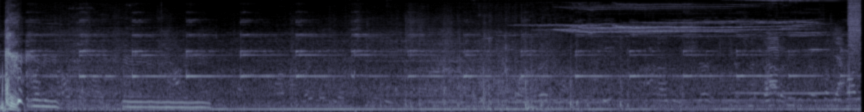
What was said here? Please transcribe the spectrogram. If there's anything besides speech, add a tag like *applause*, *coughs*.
*coughs* Oh,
